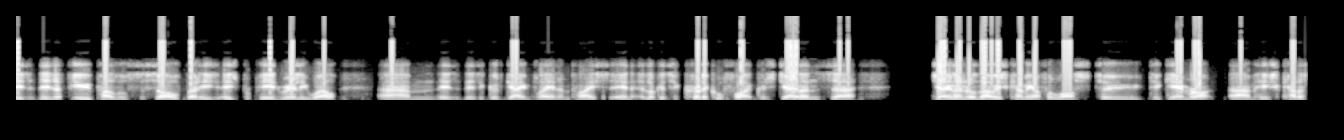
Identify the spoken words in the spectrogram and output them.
there's there's a few puzzles to solve, but he's he's prepared really well. Um, there's there's a good game plan in place, and look, it's a critical fight because Jalin's uh, Jalin, although he's coming off a loss to to Gamrot, um, he's cut a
